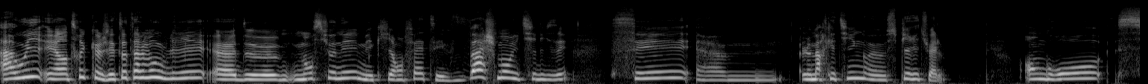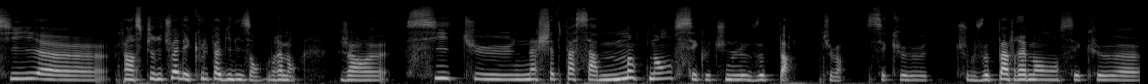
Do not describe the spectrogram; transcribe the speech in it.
Ah oui, et un truc que j'ai totalement oublié euh, de mentionner, mais qui en fait est vachement utilisé, c'est euh, le marketing euh, spirituel. En gros, si... Euh, enfin, spirituel et culpabilisant, vraiment. Genre, si tu n'achètes pas ça maintenant, c'est que tu ne le veux pas, tu vois. C'est que tu le veux pas vraiment, c'est que...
